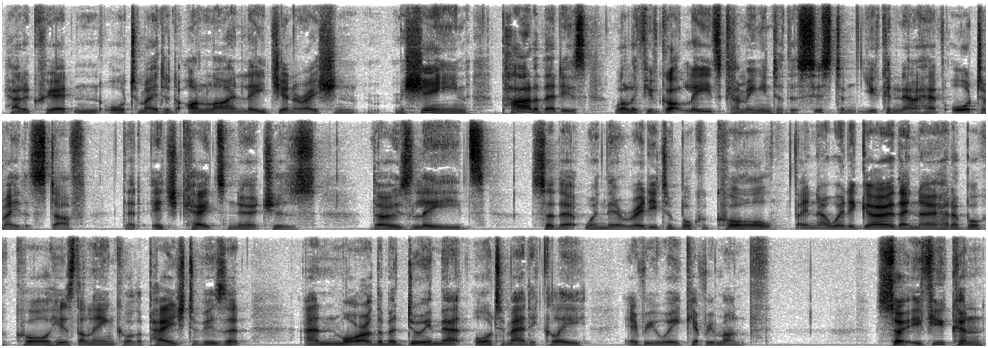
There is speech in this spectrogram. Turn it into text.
how to create an automated online lead generation machine. Part of that is, well, if you've got leads coming into the system, you can now have automated stuff that educates, nurtures those leads so that when they're ready to book a call, they know where to go, they know how to book a call, here's the link or the page to visit, and more of them are doing that automatically every week, every month. So if you can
